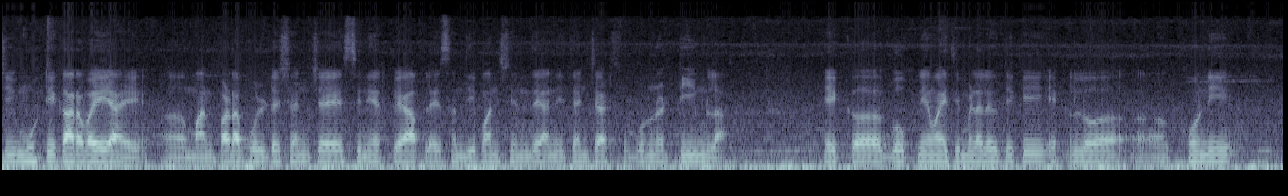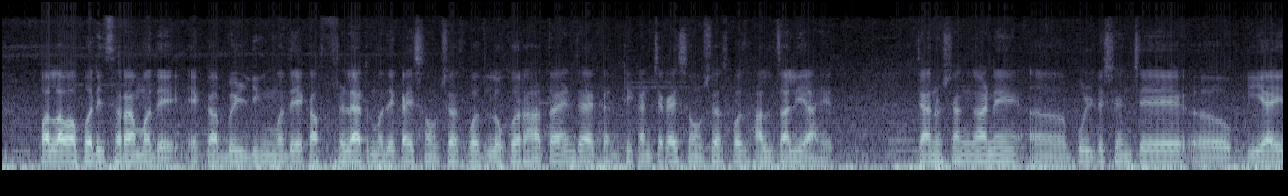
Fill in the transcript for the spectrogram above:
जी मोठी कारवाई आहे मानपाडा पोलीस स्टेशनचे सिनियर पी आपले संदीपान शिंदे आणि त्यांच्या पूर्ण टीमला एक गोपनीय माहिती मिळाली होती की एक लो खोनी पलावा परिसरामध्ये एका बिल्डिंगमध्ये एका फ्लॅटमध्ये काही संशयास्पद लोक राहत आहेत त्या ठिकाणच्या काही संशयास्पद हालचाली आहेत. त्या अनुषंगाने अ, पोलीस स्टेशनचे पी आय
